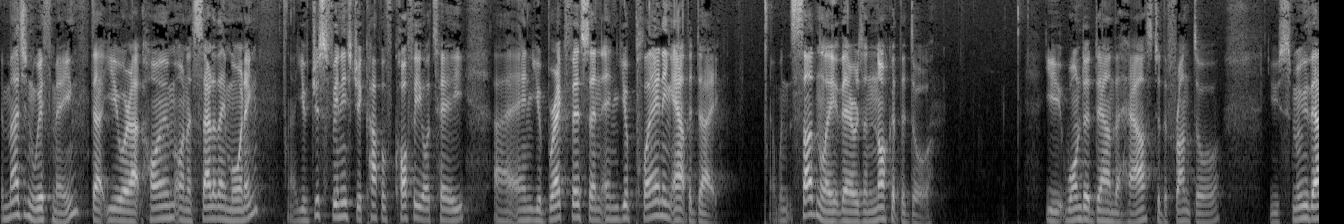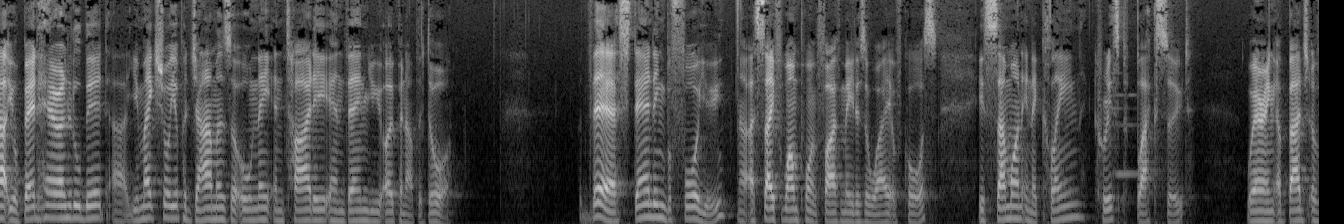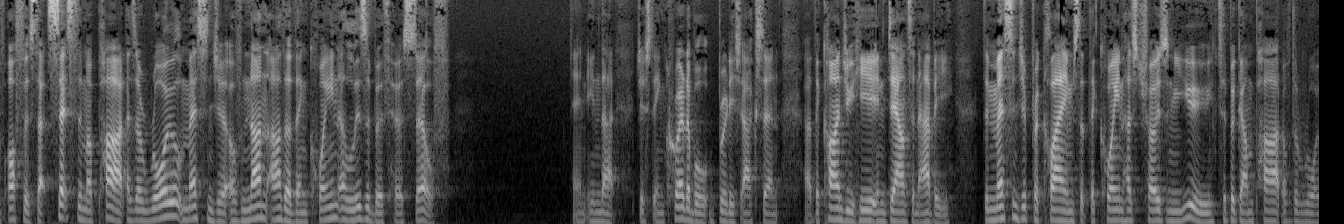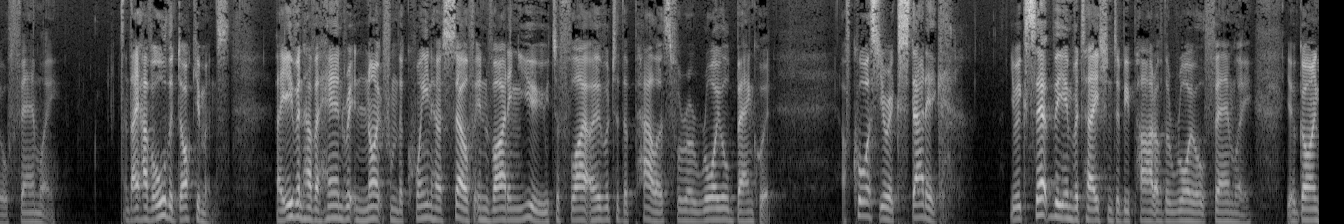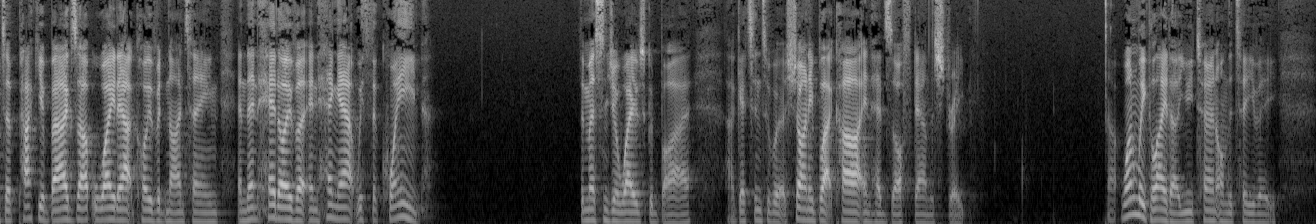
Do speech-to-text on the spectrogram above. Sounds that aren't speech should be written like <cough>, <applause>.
Imagine with me that you are at home on a Saturday morning. Uh, you've just finished your cup of coffee or tea uh, and your breakfast, and, and you're planning out the day. When suddenly there is a knock at the door. You wander down the house to the front door. You smooth out your bed hair a little bit. Uh, you make sure your pajamas are all neat and tidy, and then you open up the door. There, standing before you, uh, a safe 1.5 meters away, of course, is someone in a clean, crisp black suit, wearing a badge of office that sets them apart as a royal messenger of none other than Queen Elizabeth herself. And in that just incredible British accent, uh, the kind you hear in Downton Abbey, the messenger proclaims that the Queen has chosen you to become part of the royal family. And they have all the documents they even have a handwritten note from the Queen herself inviting you to fly over to the palace for a royal banquet. Of course, you're ecstatic. You accept the invitation to be part of the royal family. You're going to pack your bags up, wait out COVID 19, and then head over and hang out with the Queen. The messenger waves goodbye, uh, gets into a shiny black car, and heads off down the street. Uh, one week later, you turn on the TV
